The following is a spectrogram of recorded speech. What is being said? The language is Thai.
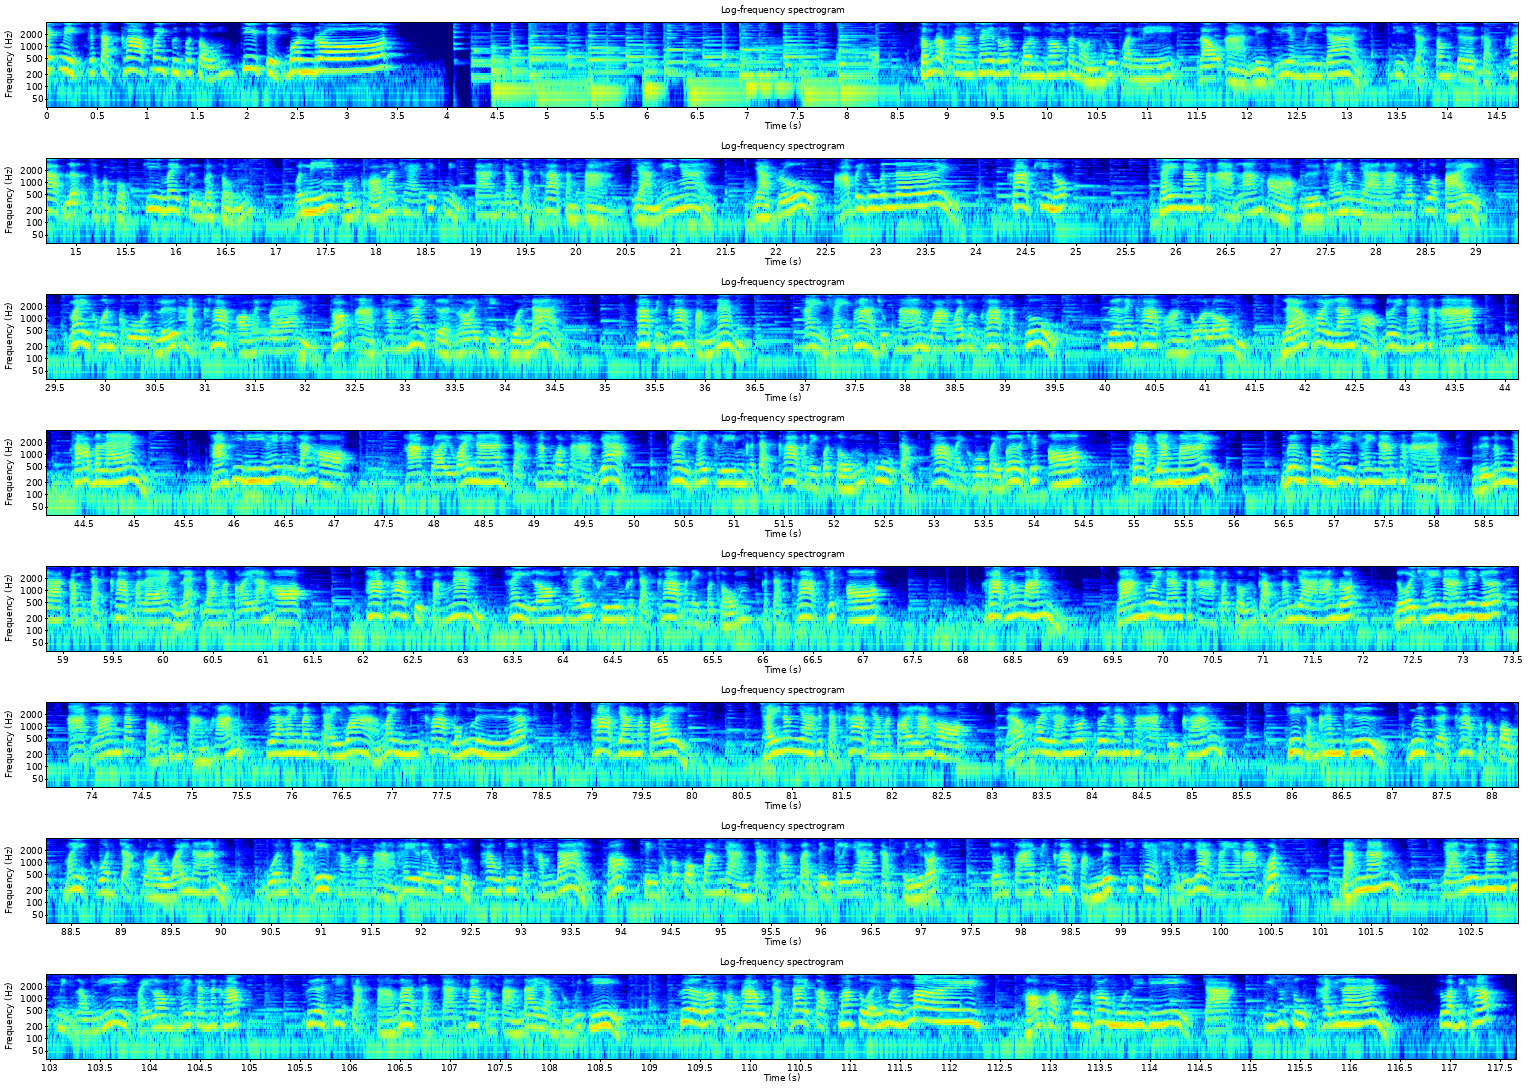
เทคนิคกระจัดคราบไม่พึงประสงค์ที่ติดบนรถ สำหรับการใช้รถบนท้องถนนทุกวันนี้ เราอาจหลีกเลี่ยงไม่ได้ ที่จะต้องเจอกับคราบเลอะสกปรกที่ไม่พึงประสงค์ วันนี้ผมขอมาแชร์เทคนิคการกำจัดคราบต่างๆ อย่างง่ายๆ อยากรู้ตามไปดูกันเลย คราบขี้นก ใช้น้ำสะอาดล้างออก หรือใช้น้ำยาล้างรถทั่วไป ไม่ควรขูดหรือขัดคราบออกแรงๆ เพราะอาจทำให้เกิดรอยขีดข่วนได้ ถ้าเป็นคราบฝังแน่น ให้ใช้ผ้าชุบน้ำวางไว้บนคราบสักครู่ เพื่อให้คราบอ่อนตัวลง แล้วค่อยล้างออกด้วยน้ำสะอาด คราบแมลง ทางที่ดีให้รีบล้างออก หากปล่อยไว้นานจะทำความสะอาดยาก ให้ใช้ครีมขจัดคราบอเนกประสงค์คู่กับผ้าไมโครไฟเบอร์เช็ดออก คราบยางไม้ เบื้องต้นให้ใช้น้ำสะอาด หรือน้ำยากำจัดคราบแมลง และยางมะตอยล้างออก ถ้าคราบติดฝังแน่น ให้ลองใช้ครีมขจัดคราบอเนกประสงค์ขจัดคราบเช็ดออก คราบน้ำมัน ล้างด้วยน้ำสะอาดผสมกับน้ำยาล้างรถ โดยใช้น้ำเยอะๆ อาจล้างสัก 2-3 ครั้ง เพื่อให้มั่นใจว่าไม่มีคราบหลงเหลือ คราบยางมะตอย ใช้น้ำยาขจัดคราบยางมะตอยล้างออก แล้วค่อยล้างรถด้วยน้ำสะอาดอีกครั้ง ที่สำคัญคือเมื่อเกิดคราบสกปรกไม่ควรจะปล่อยไว้นาน ควรจะรีบทำความสะอาดให้เร็วที่สุดเท่าที่จะทำได้ เพราะสิ่งสกปรกบางอย่างจะทำปฏิกิริยากับสีรถ จนกลายเป็นคราบฝังลึกที่แก้ไขได้ยากในอนาคต ดังนั้น อย่าลืมนำเทคนิคเหล่านี้ไปลองใช้กันนะครับ เพื่อที่จะสามารถจัดการคราบต่างๆ ได้อย่างถูกวิธี เพื่อรถของเราจะได้กลับมาสวยเหมือนใหม่ ขอขอบคุณข้อมูลดีๆ จาก อีซูซูไทยแลนด์ สวัสดีครับ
